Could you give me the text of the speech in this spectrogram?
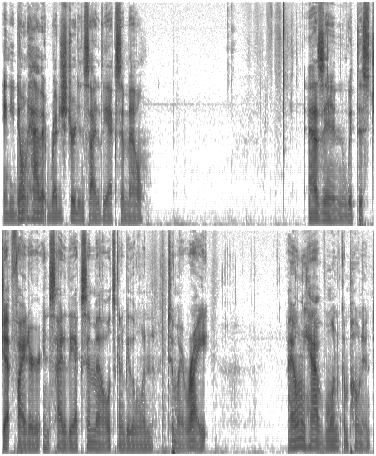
and you don't have it registered inside of the XML, as in with this jet fighter inside of the XML, it's going to be the one to my right. I only have one component.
